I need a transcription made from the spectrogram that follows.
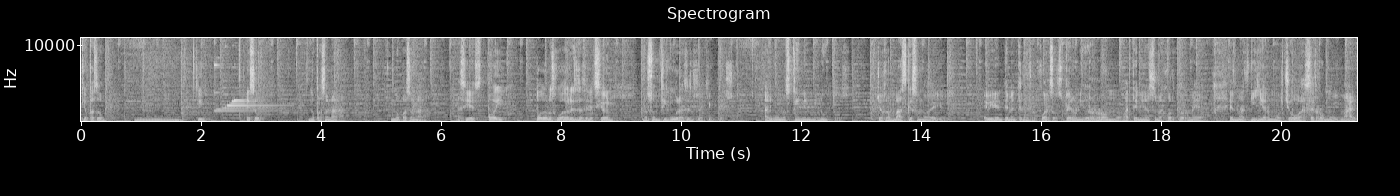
¿Qué pasó? Mm, sí, eso. No pasó nada. No pasó nada. Así es. Hoy todos los jugadores de esa selección no son figuras en sus equipos. Algunos tienen minutos. Johan Vázquez es uno de ellos. Evidentemente los refuerzos, pero ni Romo ha tenido su mejor torneo. Es más, Guillermo Ochoa cerró muy mal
